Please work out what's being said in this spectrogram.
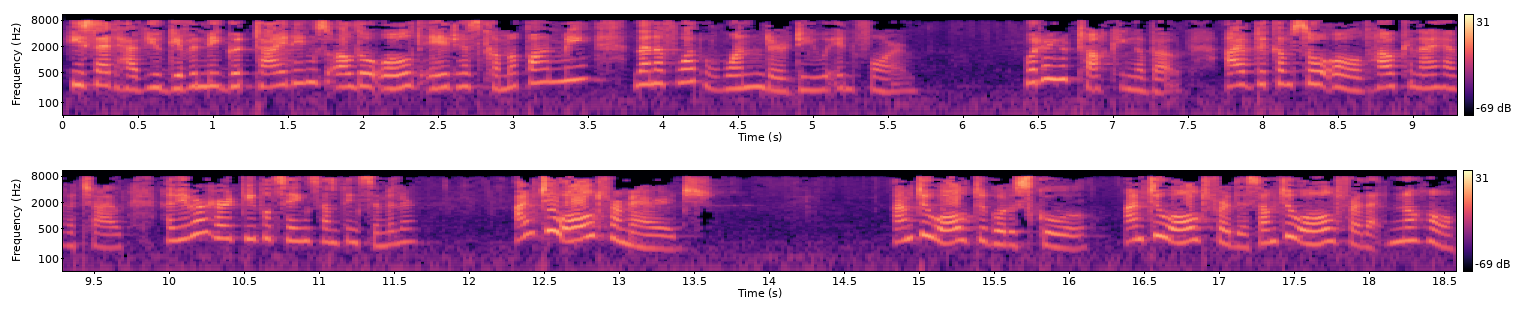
He said, Have you given me good tidings, although old age has come upon me? Then of what wonder do you inform? What are you talking about? I've become so old. How can I have a child? Have you ever heard people saying something similar? I'm too old for marriage. I'm too old to go to school. I'm too old for this. I'm too old for that. No.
